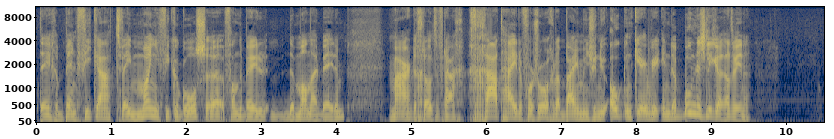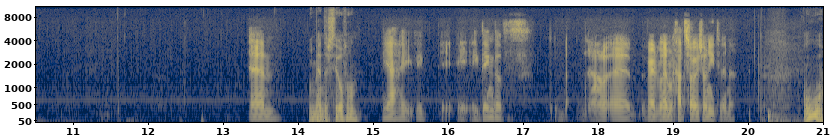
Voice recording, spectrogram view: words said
tegen Benfica. Twee magnifieke goals van de, de man uit Bedem. Maar de grote vraag, gaat hij ervoor zorgen dat Bayern München nu ook een keer weer in de Bundesliga gaat winnen? Ehm, Je bent er stil van. ja, ik, ik, ik, denk dat het... Nou, eh Werder Bremen gaat sowieso niet winnen. Oeh,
